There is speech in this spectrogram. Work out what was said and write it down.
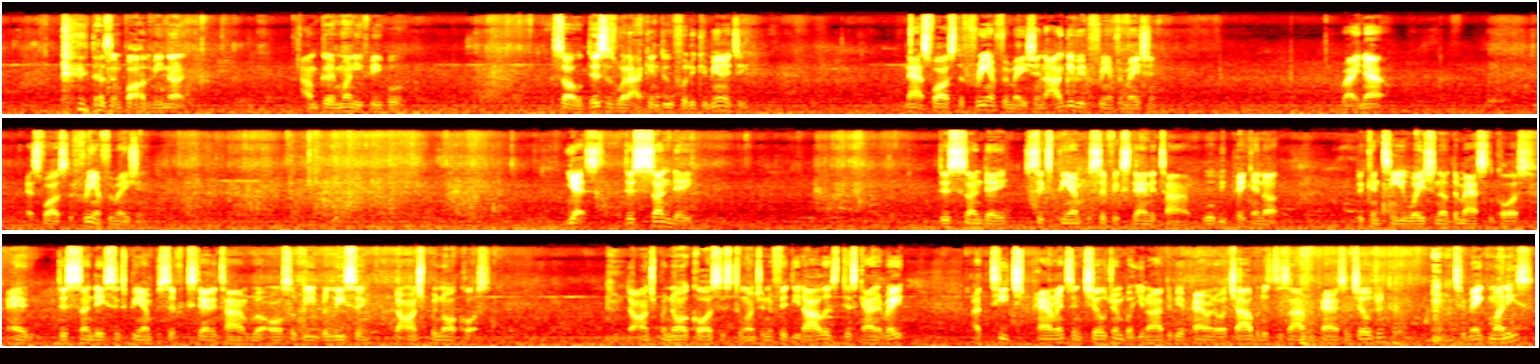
it doesn't bother me none. I'm good money, people. So this is what I can do for the community. Now, as far as the free information, I'll give you the free information right now. As far as the free information, yes, this Sunday, this Sunday, 6 p.m. Pacific Standard Time, we'll be picking up the continuation of the master course. And this Sunday, 6 p.m. Pacific Standard Time, we'll also be releasing the entrepreneur course. The entrepreneur course is $250, discounted rate. I teach parents and children, but you don't have to be a parent or a child, but it's designed for parents and children to make monies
